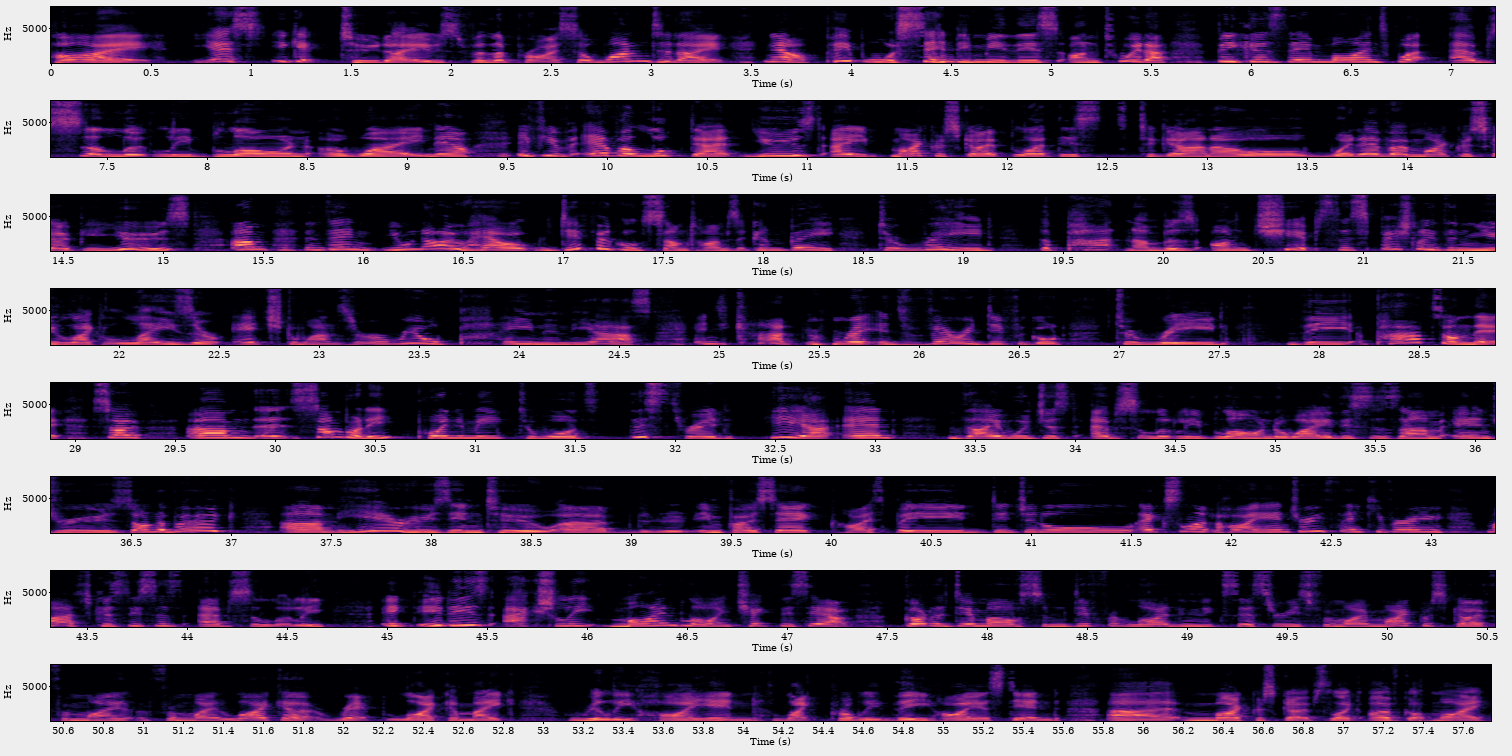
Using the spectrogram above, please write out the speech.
Hi, yes, you get two Daves for the price of one today. Now, people were sending me this on Twitter because their minds were absolutely blown away. Now, if you've ever looked at, used a microscope like this Tagarno or whatever microscope you use, um, then you'll know how difficult sometimes it can be to read the part numbers on chips, especially the new like laser etched ones. They're a real pain in the ass and you can't, it's very difficult to read the parts on there. So, um, uh, somebody pointed me towards this thread here and they were just absolutely blown away. This is um, Andrew Zonenberg um, here who's into uh, InfoSec, high-speed digital. Excellent. Hi, Andrew. Thank you very much because this is absolutely, it, it is actually mind-blowing. Check this out. Got a demo of some different lighting accessories for my microscope from my from my Leica rep. Leica make really high-end, like probably the highest end uh, microscopes. Like I've got my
